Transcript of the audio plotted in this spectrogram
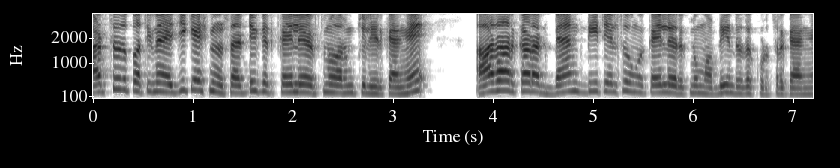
அடுத்தது பார்த்தீங்கன்னா, எஜுகேஷனல் சர்டிஃபிகேட் கையில் எடுத்துன்னு வரணும்னு சொல்லியிருக்காங்க. ஆதார் கார்டு அண்ட் பேங்க் டீட்டெயில்ஸும் உங்கள் கையில் இருக்கணும் அப்படின்றத கொடுத்துருக்காங்க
